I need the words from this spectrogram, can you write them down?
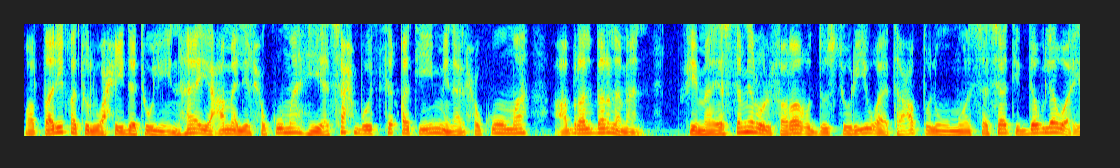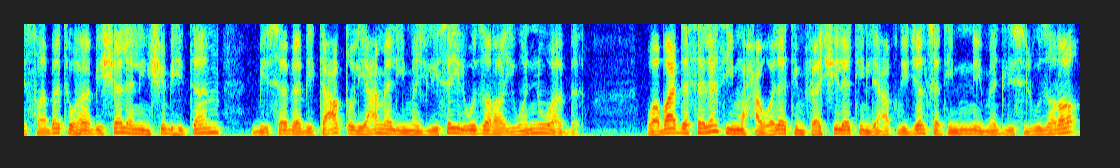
والطريقة الوحيدة لإنهاء عمل الحكومة هي سحب الثقة من الحكومة عبر البرلمان. فيما يستمر الفراغ الدستوري وتعطل مؤسسات الدولة وإصابتها بشلل شبه تام بسبب تعطل عمل مجلسي الوزراء والنواب. وبعد ثلاث محاولات فاشلة لعقد جلسة لمجلس الوزراء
